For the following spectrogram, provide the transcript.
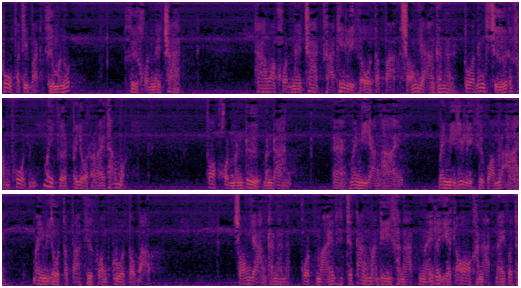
ผู้ปฏิบัติคือมนุษย์คือคนในชาติ ถ้าว่าคนในชาติขาดที่หลีกโอตปะสองอย่างเท่านั้นตัวหนังสือและคำพูดไม่เกิดประโยชน์อะไรทั้งหมด เพราะคนมันดื้อมันด้านไม่มียางอาย ไม่มีฮิริคือความละอาย ไม่มีโอตปะคือความกลัวต่อบาปสองอย่างเท่านั้นกฎหมายที่จะตั้งมาดีขนาดไหนละเอียดละออขนาดไหนก็เถ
